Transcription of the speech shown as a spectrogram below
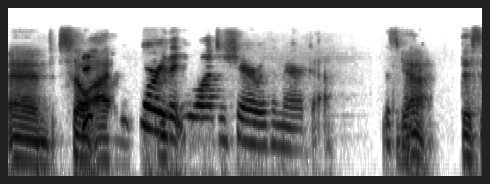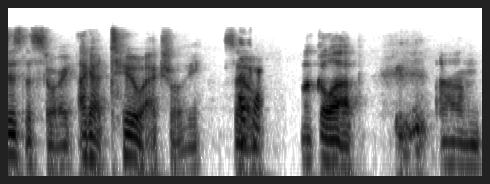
and so I This is the story that you want to share with America this morning. yeah, this is the story. I got two actually. So Okay. Buckle up. Um,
